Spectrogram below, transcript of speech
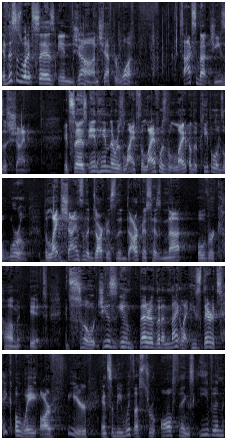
And this is what it says in John chapter 1. It talks about Jesus shining. It says, In him there was life. The life was the light of the people of the world. The light shines in the darkness, and the darkness has not overcome it. And so, Jesus is even better than a nightlight. He's there to take away our fear and to be with us through all things, even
